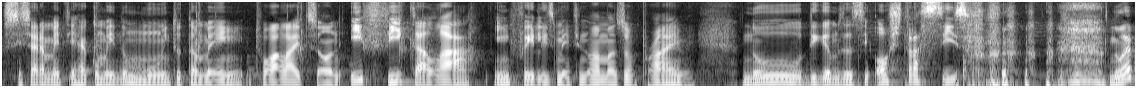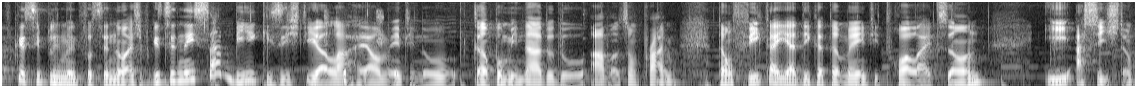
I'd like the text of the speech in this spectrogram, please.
sinceramente recomendo muito também Twilight Zone. E fica lá, infelizmente, no Amazon Prime, no, digamos assim, ostracismo. não é porque simplesmente você não acha, porque você nem sabia que existia lá realmente no campo minado do Amazon Prime. Então fica aí a dica também de Twilight Zone. E assistam,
